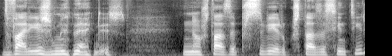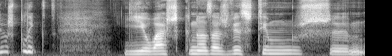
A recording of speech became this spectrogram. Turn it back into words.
de várias maneiras, não estás a perceber o que estás a sentir, eu explico-te. E eu acho que nós às vezes temos, uh,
